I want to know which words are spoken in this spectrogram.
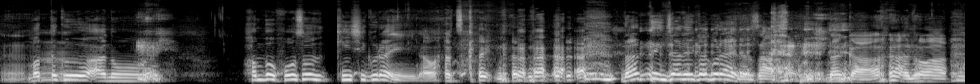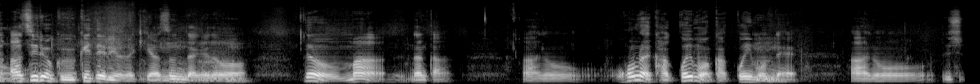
う、うん。全くあの 半分放送禁止ぐらいな扱いな なってんじゃねえかぐらいのさなんかあのあ圧力受けてるような気がするんだけど、でもまあなんかあの本来かっこいいもんはかっこいいもんで、あのし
